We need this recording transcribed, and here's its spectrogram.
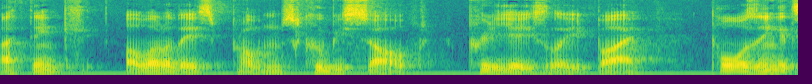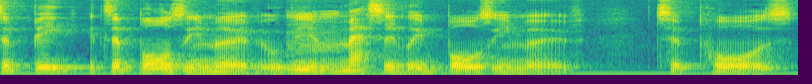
I think a lot of these problems could be solved pretty easily by pausing. It's a big, it's a ballsy move. It would be a massively ballsy move to pause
